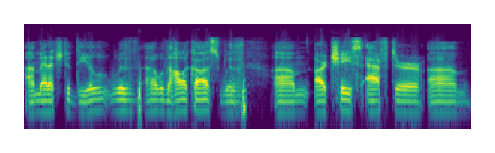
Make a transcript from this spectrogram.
uh, managed to deal with uh, with the Holocaust, with um, our chase after um,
